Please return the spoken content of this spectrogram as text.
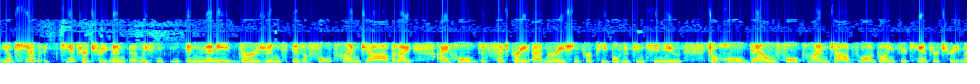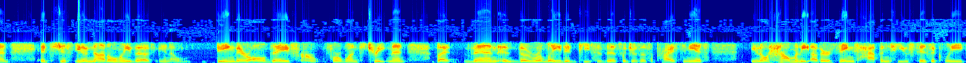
you know, can, cancer treatment, at least in, many versions, is a full-time job, and I I hold just such great admiration for people who continue to hold down full-time jobs while going through cancer treatment. It's just you know not only the you know being there all day for for one's treatment, but then uh, the related piece of this, which was a surprise to me, is you know how many other things happen to you physically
